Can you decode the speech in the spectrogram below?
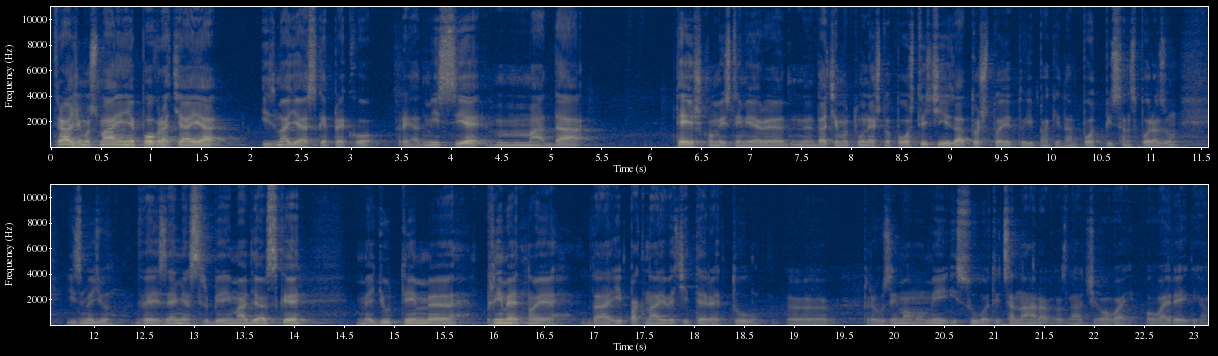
tražimo smanjenje povraćaja iz Mađarske preko readmisije, mada teško, mislim, jer eh, da ćemo tu nešto postići, zato što je to ipak jedan potpisan sporazum između dve zemlje, Srbije i Mađarske. Međutim, eh, primetno je da ipak najveći teret tu eh, preuzimamo mi i Subotica, naravno, znači ovaj, ovaj region.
